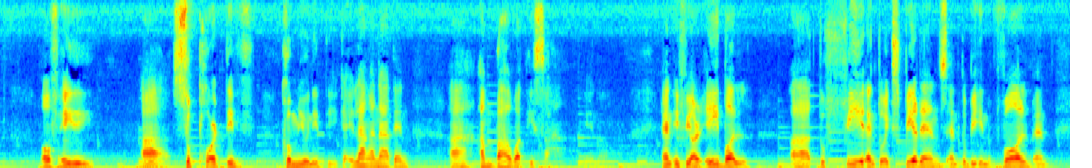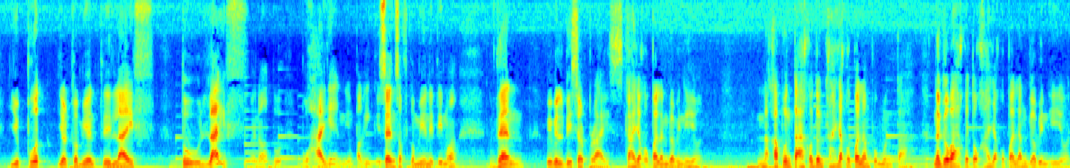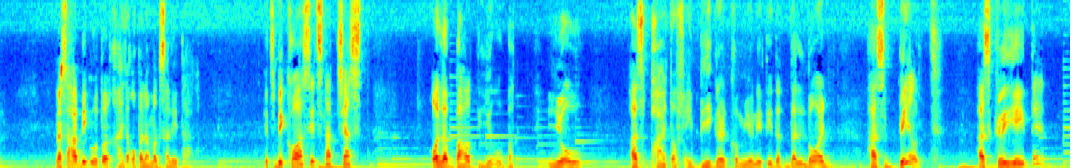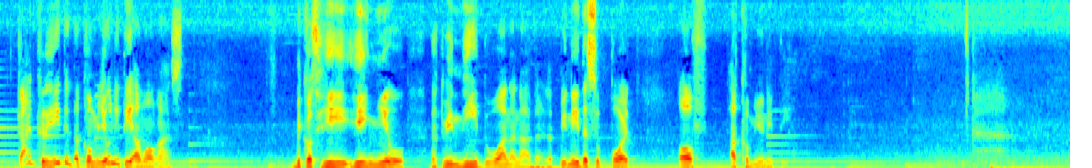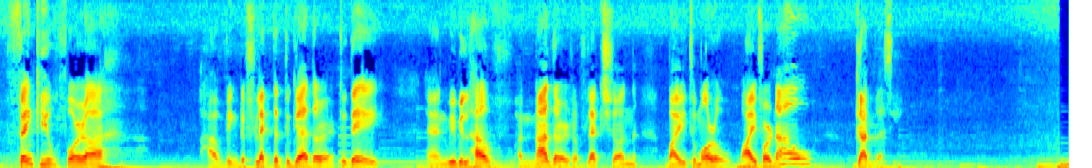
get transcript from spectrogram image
of a uh, supportive community. Kailangan natin uh, ang bawat isa. And if we are able uh, to feel and to experience and to be involved and you put your community life to life, know, to buhayin yung paging sense of community mo, then we will be surprised. Kaya ko palang gawin iyon. Nakapunta ako doon, kaya ko palang pumunta. Nagawa ko ito, kaya ko palang gawin iyon. Nasabi ko ito, kaya ko palang magsalita. It's because it's not just all about you, but you as part of a bigger community that the Lord has built, has created. God created a community among us because He, he knew that we need one another, that we need the support of a community. Thank you for. Uh, having reflected together today, and we will have another reflection by tomorrow. Bye for now. God bless you. Thank you.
